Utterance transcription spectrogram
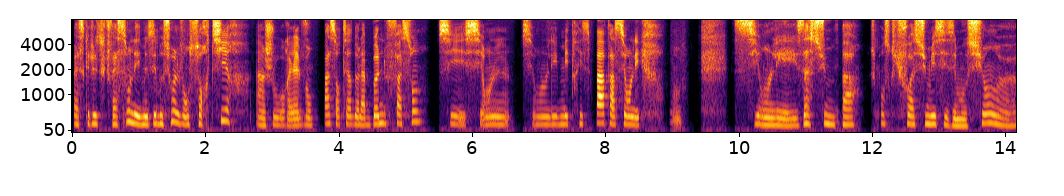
Parce que de toute façon, les émotions, elles vont sortir un jour et elles vont pas sortir de la bonne façon si, si on si on les maîtrise pas, enfin si on les si on les assume pas. Je pense qu'il faut assumer ses émotions euh,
